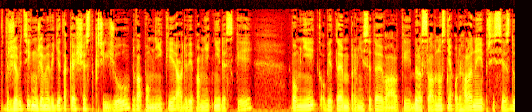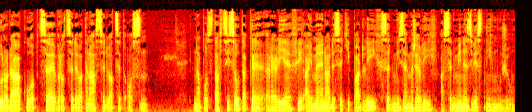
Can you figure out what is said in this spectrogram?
V Držovicích můžeme vidět také šest křížů, dva pomníky a dvě pamětní desky. Pomník obětem první světové války byl slavnostně odhalený při sjezdu rodáků obce v roce 1928. Na podstavci jsou také reliéfy a jména deseti padlých, sedmi zemřelých a sedmi nezvěstných mužů.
